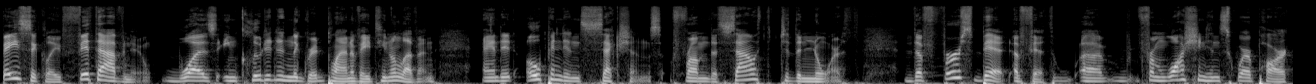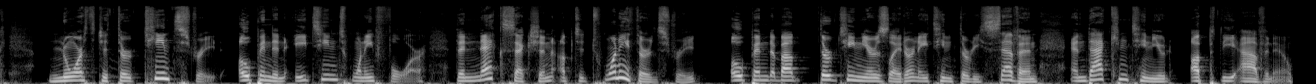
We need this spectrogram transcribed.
Basically, Fifth Avenue was included in the grid plan of 1811 and it opened in sections from the south to the north. The first bit of Fifth, uh, from Washington Square Park north to 13th Street, opened in 1824. The next section, up to 23rd Street, opened about 13 years later in 1837, and that continued up the avenue.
